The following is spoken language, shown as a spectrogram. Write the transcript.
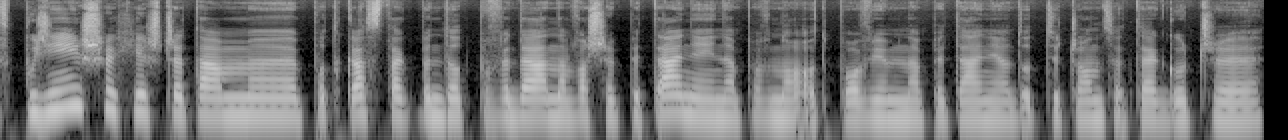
W późniejszych jeszcze tam e, podcastach będę odpowiadała na Wasze pytania i na pewno odpowiem na pytania dotyczące tego, czy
